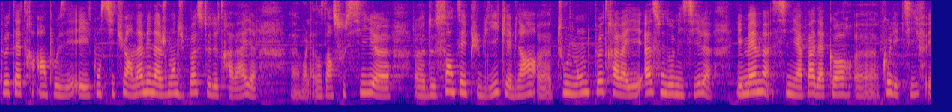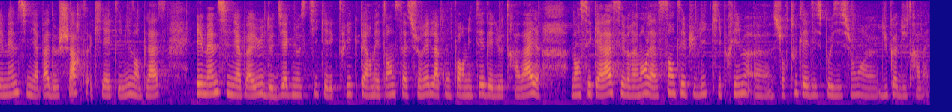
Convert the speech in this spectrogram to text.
peut être imposé et il constitue un aménagement du poste de travail euh, voilà, dans un souci euh, euh, de santé publique, eh bien, tout le monde peut travailler à son domicile et même s'il n'y a pas d'accord collectif et même s'il n'y a pas de charte qui a été mise en place et même s'il n'y a pas eu de diagnostic électrique permettant de s'assurer de la conformité des lieux de travail. Dans ces cas-là, c'est vraiment la santé publique qui prime sur toutes les dispositions du Code du travail.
